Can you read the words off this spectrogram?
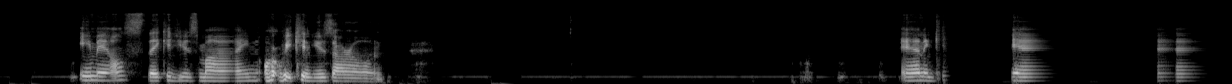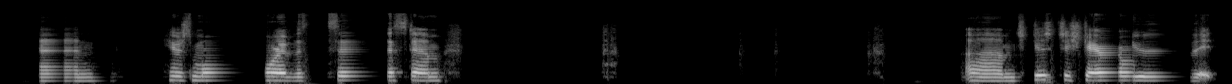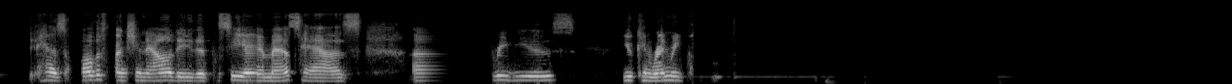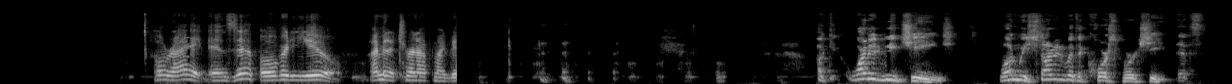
emails, they could use mine, or we can use our own. And again, and here's more, more of the system. Um, just to share with you that it has all the functionality that the CMS has. Uh, reviews, you can run reports. All right, and Zip, over to you. I'm going to turn off my video. Okay, what did we change? One, we started with a course worksheet. That's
